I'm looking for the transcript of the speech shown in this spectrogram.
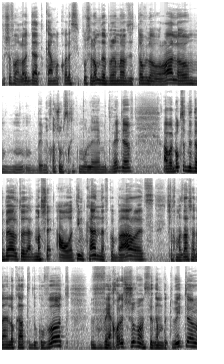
ושוב אני לא יודע עד כמה כל הסיפור שלא מדברים עליו זה טוב לו או רע לו, במיוחד שהוא משחק מול אה, מדוודב. אבל בואו קצת נדבר על, על מה שהאוהדים כאן דווקא בארץ, יש לך מזל שעדיין לא קראת את התגובות, ויכול להיות ששוב זה גם בטוויטר,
